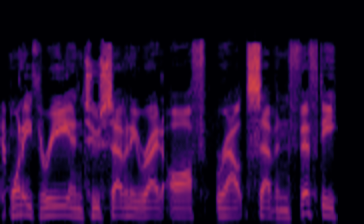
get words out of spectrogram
23 and 270, right off Route 750.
